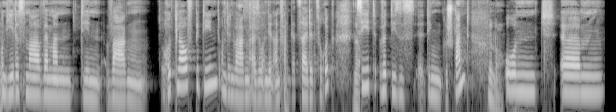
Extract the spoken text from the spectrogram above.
Und jedes Mal, wenn man den Wagen Rücklauf bedient und den Wagen also an den Anfang der Zeile zurückzieht, wird dieses äh, Ding gespannt. Genau. Und ähm,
